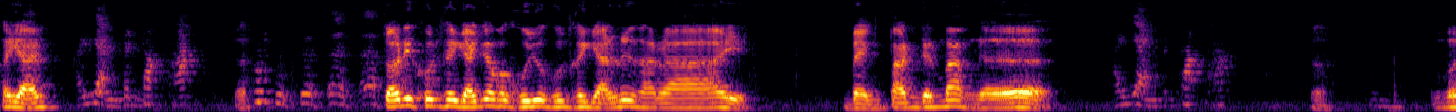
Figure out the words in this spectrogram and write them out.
ขยัน ขยันเป็นพักตอนนี้คุณขยันก็มาคุยว่าคุณขยันเรื่องอะไร แบ่งปันกันบ้างเนอะๆขยันเป็นพักไม่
